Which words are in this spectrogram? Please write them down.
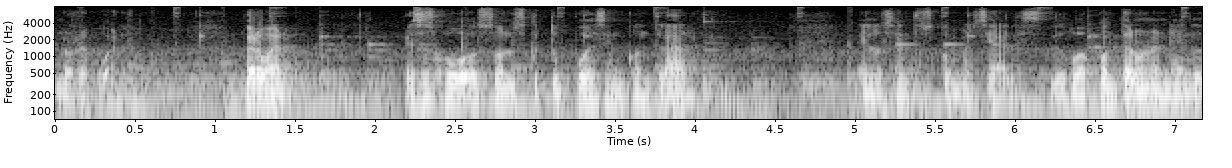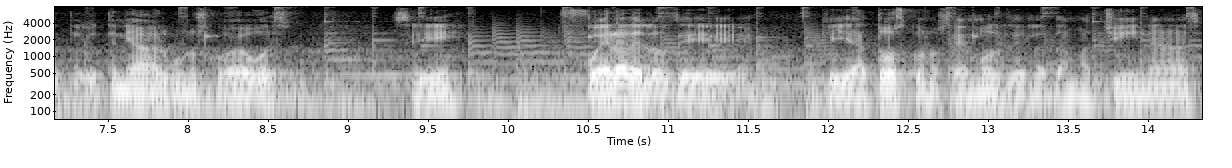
no recuerdo. Pero bueno, esos juegos son los que tú puedes encontrar en los centros comerciales. Les voy a contar una anécdota. Yo tenía algunos juegos, sí, fuera de los de que ya todos conocemos, de las damas chinas,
